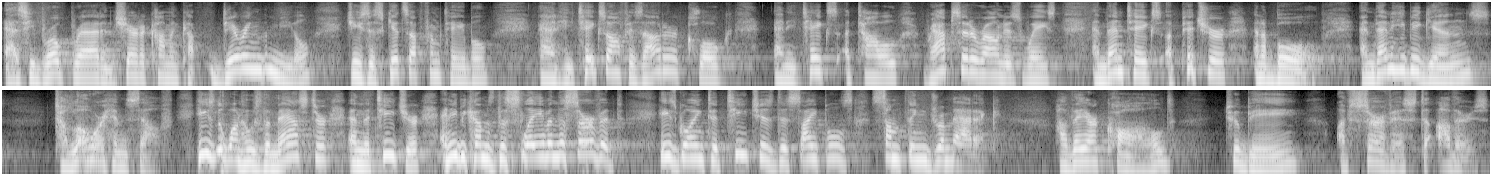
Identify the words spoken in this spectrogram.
as he broke bread and shared a common cup. During the meal, Jesus gets up from table and he takes off his outer cloak and he takes a towel, wraps it around his waist, and then takes a pitcher and a bowl. And then he begins to lower himself. He's the one who's the master and the teacher, and he becomes the slave and the servant. He's going to teach his disciples something dramatic how they are called to be of service to others.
